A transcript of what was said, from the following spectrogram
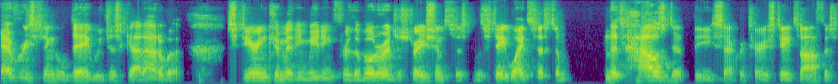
every single day. We just got out of a steering committee meeting for the voter registration system, the statewide system that's housed at the Secretary of State's office,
